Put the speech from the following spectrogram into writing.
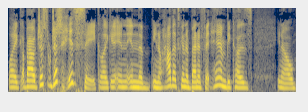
like about just just his sake, like in in the you know how that's going to benefit him because, you know,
